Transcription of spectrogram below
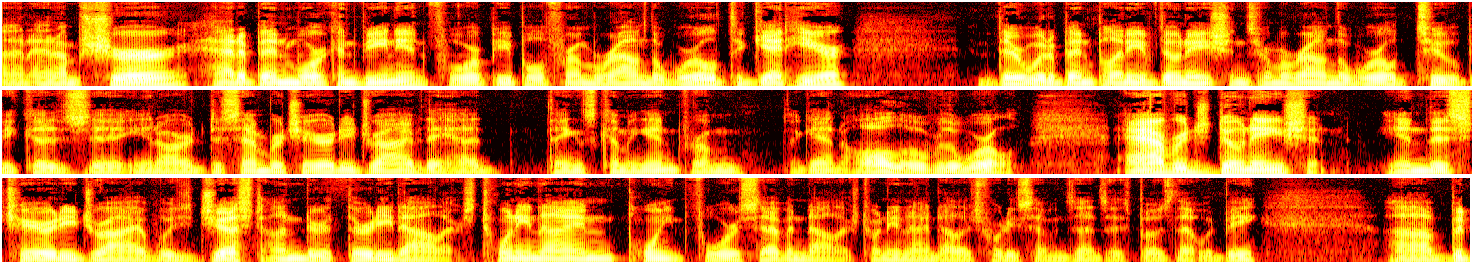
And I'm sure, had it been more convenient for people from around the world to get here, there would have been plenty of donations from around the world too, because uh, in our December charity drive, they had things coming in from, again, all over the world. Average donation in this charity drive was just under $30, $29.47, $29.47, I suppose that would be. Uh, but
